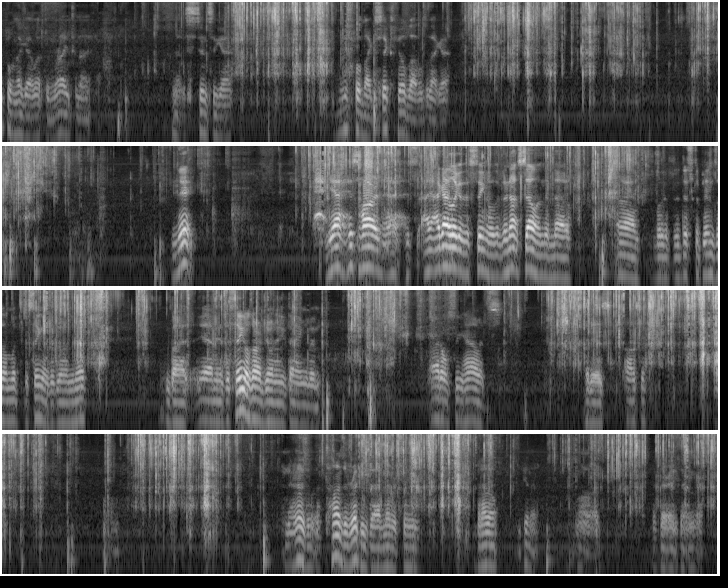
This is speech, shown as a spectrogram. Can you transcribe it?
Pulling that guy left and right tonight. That Cincy guy. He's pulled like six field levels of that guy. Nick. Yeah, it's hard. It's, I, I gotta look at the singles. If they're not selling, then no. Um, but if, it just depends on what the singles are doing, you know. But yeah, I mean, if the singles aren't doing anything, then I don't see how it's it is honestly. There's tons of rookies that I've never seen, but I don't, you know, well, if they're anything or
